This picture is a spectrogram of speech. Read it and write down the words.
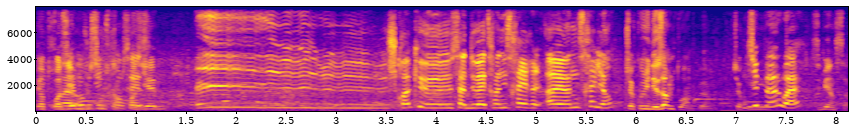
Et en troisième, Ouais, du coup, origine c'est en française. troisième. Euh, je crois que ça devait être un, Israël- euh, un Israélien. Tu as connu des hommes toi un peu. hein Tu as Un petit connu- peu, ouais. C'est bien ça.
